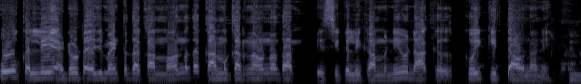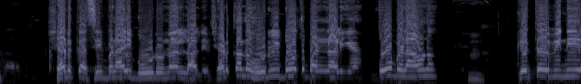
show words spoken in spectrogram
ਉਹ ਇਕੱਲੇ ਐਡਵਰਟਾਈਜ਼ਮੈਂਟ ਦਾ ਕੰਮ ਆ ਉਹਨਾਂ ਦਾ ਕੰਮ ਕਰਨਾ ਉਹਨਾਂ ਦਾ ਬੇਸਿਕਲੀ ਕੰਮ ਨਹੀਂ ਉਹ ਨਾ ਕੋਈ ਕੀਤਾ ਉਹਨਾਂ ਨੇ। ਸੜਕ ਅਸੀਂ ਬਣਾਈ ਬੋਰਡ ਉਹਨਾਂ ਨੇ ਲਾ ਲਏ ਸੜਕਾਂ ਤਾਂ ਹੋਰ ਵੀ ਬਹੁਤ ਬਣਨ ਵਾਲੀਆਂ ਉਹ ਬਣਾਉਣ। ਕਿਤੇ ਵੀ ਨਹੀਂ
